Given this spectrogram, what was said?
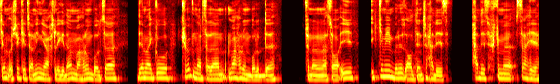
Kim o'sha kechaning yaxshiligidan mahrum bo'lsa, demak u ko'p narsadan mahrum bo'libdi. Sunan Nasoiy 2106-hadis. Hadis hukmi sahih.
